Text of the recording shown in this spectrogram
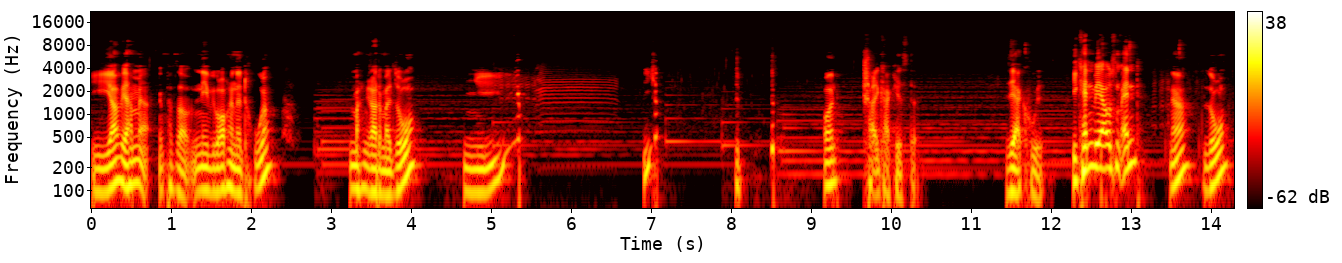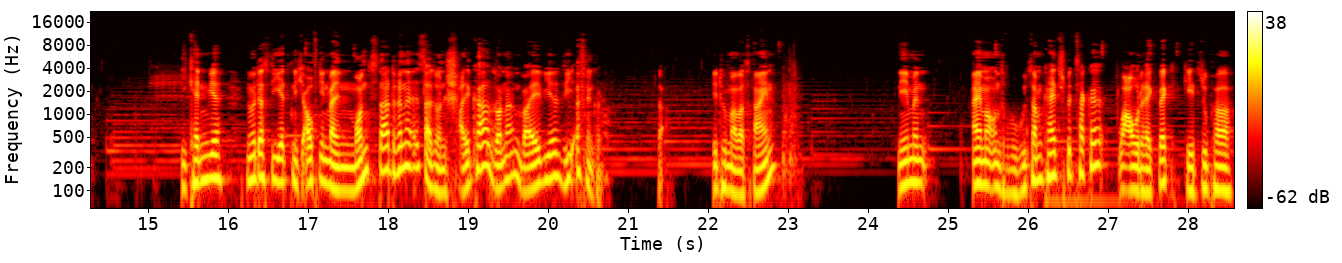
Ja, wir haben ja... Pass auf. Ne, wir brauchen eine Truhe. Wir machen gerade mal so. Und Schalkerkiste. Sehr cool. Die kennen wir ja aus dem End. Ne? So. Die kennen wir. Nur, dass die jetzt nicht aufgehen, weil ein Monster drin ist, also ein Schalker, sondern weil wir sie öffnen können. So. Hier tun wir was rein. Nehmen einmal unsere Behutsamkeitsspitzhacke. Wow, direkt weg. Geht super.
